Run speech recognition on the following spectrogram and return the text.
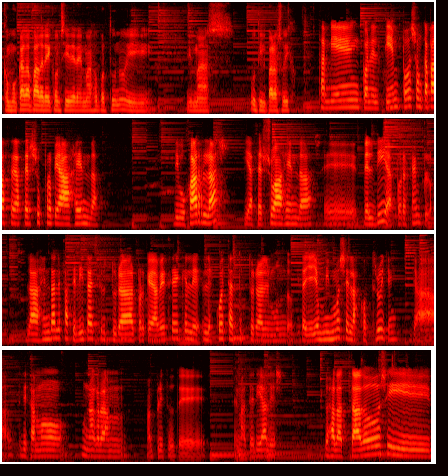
como cada padre considere más oportuno y, más útil para su hijo. También con el tiempo son capaces de hacer sus propias agendas, dibujarlas y hacer sus agendas eh, del día, por ejemplo. La agenda les facilita estructurar, porque a veces que les cuesta estructurar el mundo. Y ellos mismos se las construyen. Ya utilizamos una gran amplitud de materiales. Los adaptados y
